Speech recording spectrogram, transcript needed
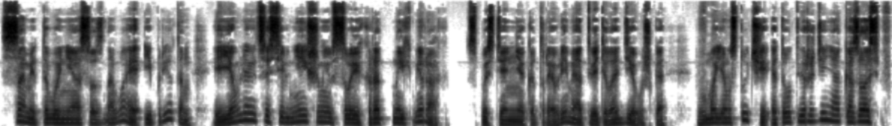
сами того не осознавая и при этом являются сильнейшими в своих родных мирах. Спустя некоторое время ответила девушка. В моем случае это утверждение оказалось в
